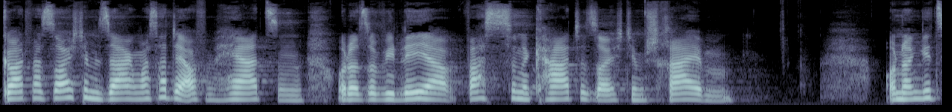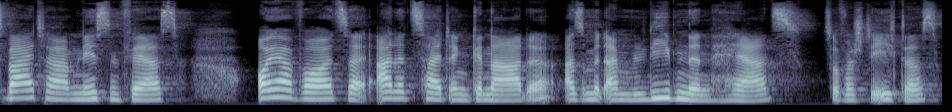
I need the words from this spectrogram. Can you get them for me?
Gott, was soll ich dem sagen? Was hat er auf dem Herzen? Oder so wie Lea, was für eine Karte soll ich dem schreiben? Und dann geht's weiter im nächsten Vers. Euer Wort sei alle Zeit in Gnade, also mit einem liebenden Herz, so verstehe ich das,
